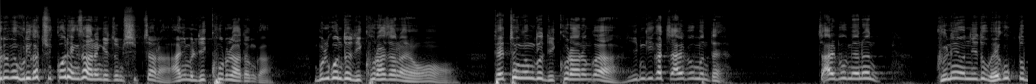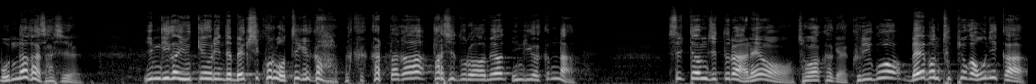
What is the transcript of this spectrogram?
그러면 우리가 주권 행사하는 게 좀 쉽잖아. 아니면 리콜을 하던가. 물건도 리콜 하잖아요. 대통령도 리콜 하는 거야. 임기가 짧으면 돼. 짧으면은 근혜 언니도 외국도 못 나가 사실. 임기가 6개월인데 멕시코를 어떻게 가? 갔다가 다시 돌아오면 임기가 끝나. 쓸데없는 짓들을 안 해요. 정확하게. 그리고 매번 투표가 오니까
